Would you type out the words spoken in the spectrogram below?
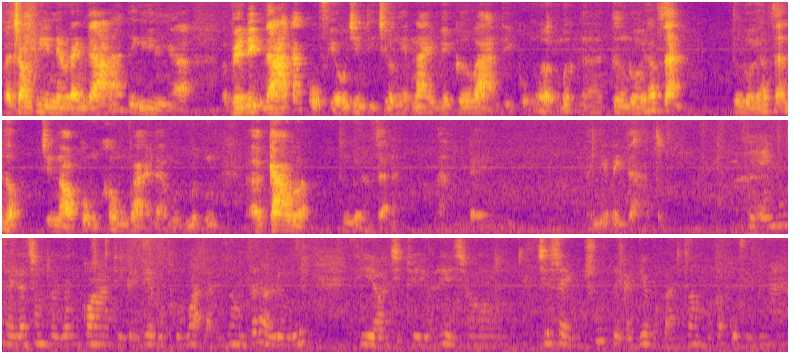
Và trong khi nếu đánh giá tình hình uh, về định giá các cổ phiếu trên thị trường hiện nay về cơ bản thì cũng ở mức uh, tương đối hấp dẫn tương đối hấp dẫn rồi chứ nó cũng không phải là một mức uh, cao rồi tương đối hấp dẫn vâng, đây là những đánh giá thì em cũng thấy là trong thời gian qua thì cái việc mà khối ngoại bán dòng rất là lớn thì uh, chị Thùy có thể cho chia sẻ một chút về cái việc mà bán dòng của các cổ phiếu ngân hàng?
